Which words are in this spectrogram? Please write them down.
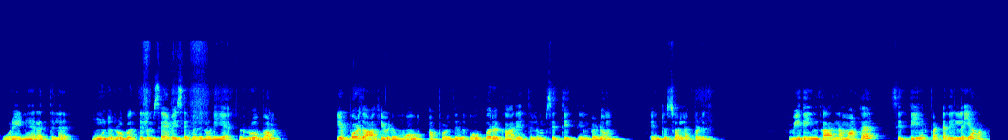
ஒரே நேரத்தில் மூன்று ரூபத்திலும் சேவை செய்வதனுடைய ரூபம் எப்பொழுது ஆகிவிடுமோ அப்பொழுது ஒவ்வொரு காரியத்திலும் சித்தி தென்படும் என்று சொல்லப்படுது. விதியின் காரணமாக சித்தி ஏற்பட்டது இல்லையா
